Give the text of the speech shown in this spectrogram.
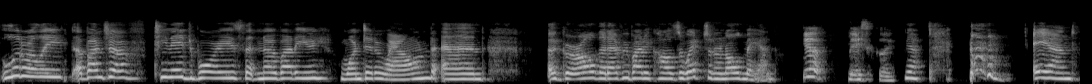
literally a bunch of teenage boys that nobody wanted around and a girl that everybody calls a witch and an old man. Yep, basically. Yeah. and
